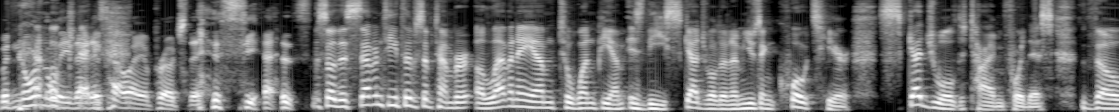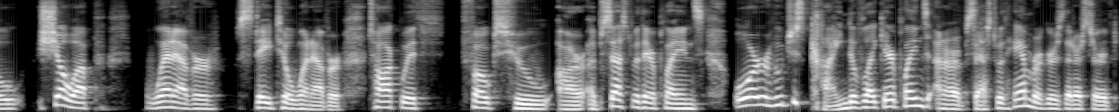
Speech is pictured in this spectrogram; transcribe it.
But normally okay. that is how I approach this. yes. So the 17th of September, 11 a.m. to 1 p.m. is the scheduled, and I'm using quotes here, scheduled time for this, though show up whenever, stay till whenever, talk with folks who are obsessed with airplanes or who just kind of like airplanes and are obsessed with hamburgers that are served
